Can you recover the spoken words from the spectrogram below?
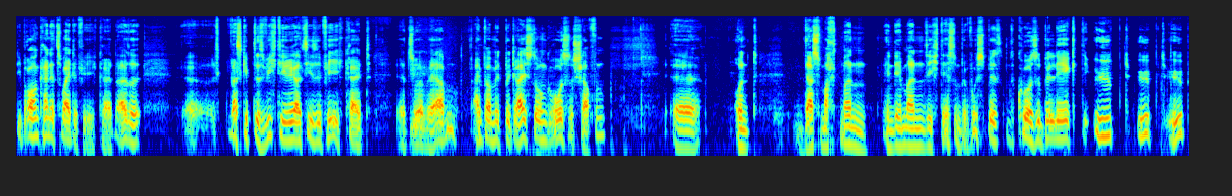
die brauchen keine zweite Fähigkeit. Also, äh, was gibt es wichtiger als diese Fähigkeit äh, zu erwerben? Einfach mit Begeisterung Großes schaffen. Äh, und das macht man, indem man sich dessen bewusst ist, Kurse belegt, übt, übt, übt.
